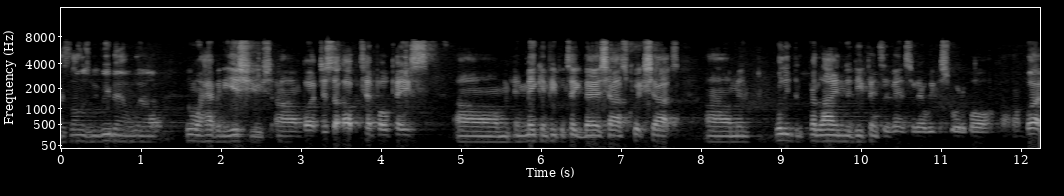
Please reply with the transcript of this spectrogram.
as long as we rebound well, we won't have any issues. Um, but just an up tempo pace um, and making people take bad shots, quick shots, um, and really relying on the defensive end so that we can score the ball. Um, but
